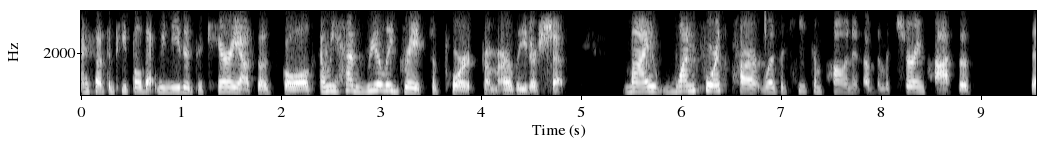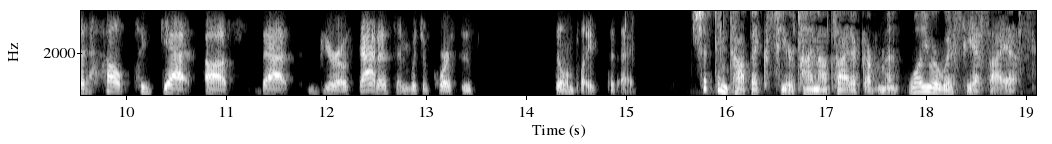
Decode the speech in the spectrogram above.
I set the people that we needed to carry out those goals, and we had really great support from our leadership. My one fourth part was a key component of the maturing process that helped to get us that bureau status, and which of course is still in place today. Shifting topics to your time outside of government while you were with CSIS.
